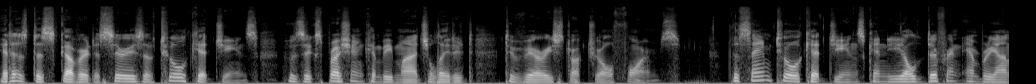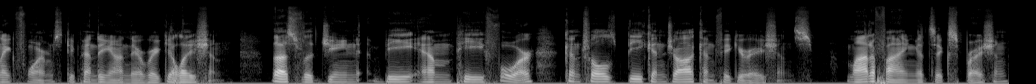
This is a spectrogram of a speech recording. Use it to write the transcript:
It has discovered a series of toolkit genes whose expression can be modulated to vary structural forms. The same toolkit genes can yield different embryonic forms depending on their regulation. Thus, the gene BMP4 controls beak and jaw configurations. Modifying its expression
